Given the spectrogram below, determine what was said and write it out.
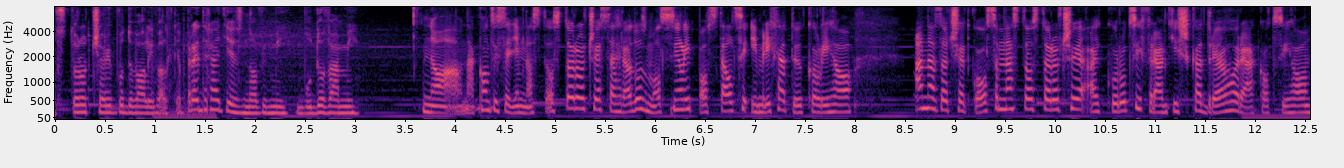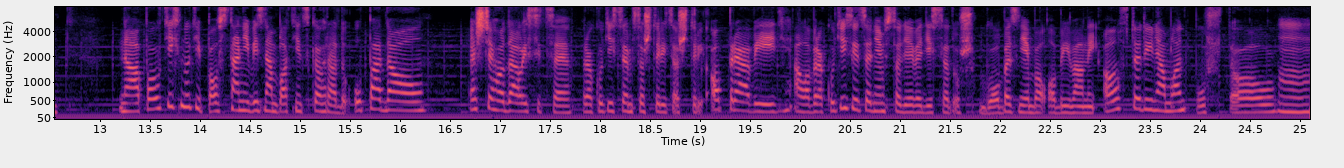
storočia vybudovali veľké predhradie s novými budovami. No a na konci 17. storočia sa hradu zmocnili povstalci Imricha Tujkoliho a na začiatku 18. storočia aj kuruci Františka II. Rákociho. No a po utichnutí povstaní význam Blatnického hradu upadol, ešte ho dali síce v roku 1744 opraviť, ale v roku 1790 už vôbec nebol obývaný, ale vtedy nám len pustol. Hmm.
